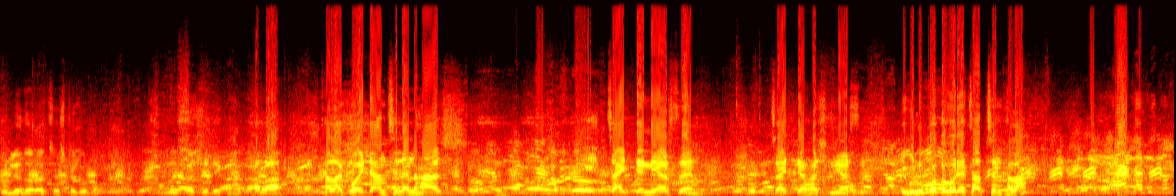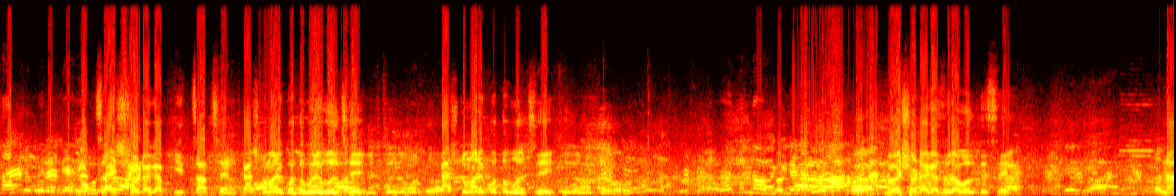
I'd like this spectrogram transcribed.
তুলে ধরার চেষ্টা করব। এই পাশে দেখেন খালা খালা কয়টা আনছিলেন হাঁস? চারটে নিয়ে আসছেন। চারটে হাঁস নিয়ে আসছেন এগুলো কত করে চাচ্ছেন খালা? চারশো টাকা পিস চাচ্ছেন। কাস্টমারে কত করে বলছে? কাস্টমারে কত বলছে? নয়শো টাকা জোড়া বলতেছে। না,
